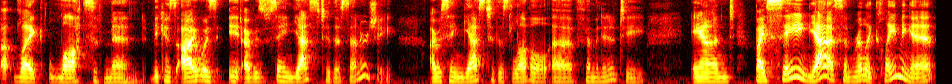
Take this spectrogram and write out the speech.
uh, like lots of men because I was I was saying yes to this energy. I was saying yes to this level of femininity. And by saying yes and really claiming it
